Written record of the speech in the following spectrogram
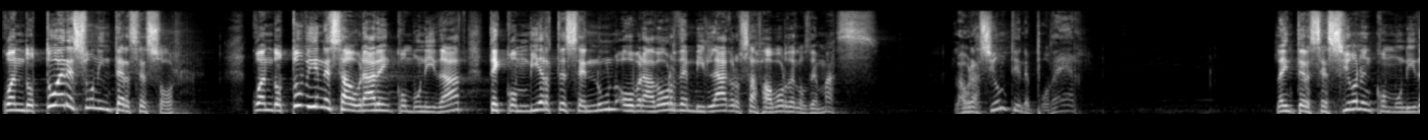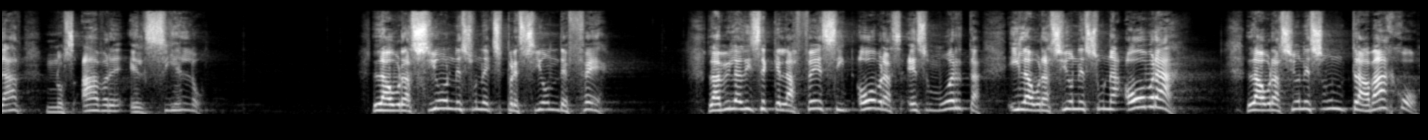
Cuando tú eres un intercesor, cuando tú vienes a orar en comunidad, te conviertes en un obrador de milagros a favor de los demás. La oración tiene poder. La intercesión en comunidad nos abre el cielo. La oración es una expresión de fe. La Biblia dice que la fe sin obras es muerta y la oración es una obra. La oración es un trabajo.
